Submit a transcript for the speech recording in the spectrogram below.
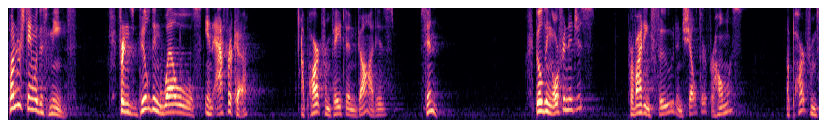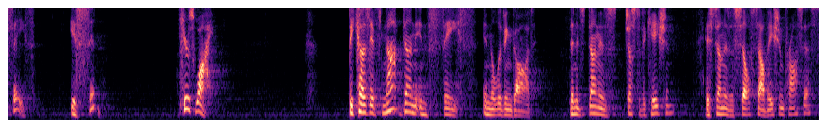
But understand what this means. Friends, building wells in Africa, apart from faith in God, is sin. Building orphanages, providing food and shelter for homeless, apart from faith, is sin. Here's why. Because if not done in faith in the living God, then it's done as justification, it's done as a self salvation process,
